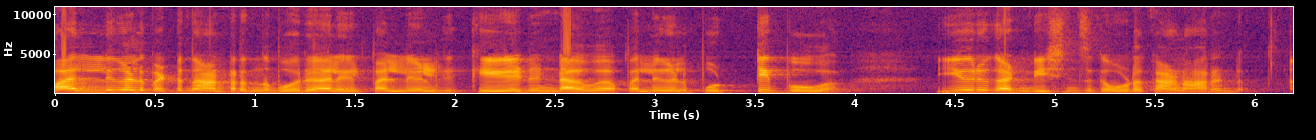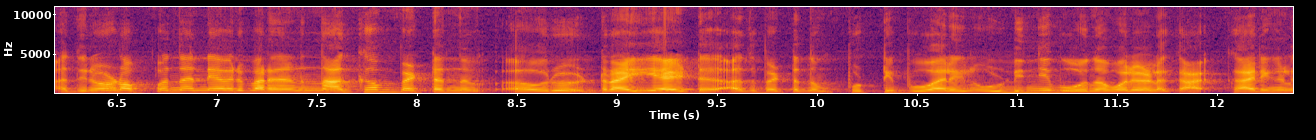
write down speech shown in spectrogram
പല്ലുകൾ പെട്ടെന്ന് അടർന്നു പോരുക അല്ലെങ്കിൽ പല്ലുകൾക്ക് കേടുണ്ടാവുക പല്ലുകൾ പൊട്ടിപ്പോവുക. ഈ ഒരു കണ്ടീഷൻസ് കൂടെ കാണാറുണ്ട്. അതിനോടൊപ്പം തന്നെ അവർ പറയുന്നത് നഖം പെട്ടെന്ന് ഒരു ഡ്രൈ ആയിട്ട് അത് പെട്ടെന്ന് പൊട്ടിപ്പോവുക അല്ലെങ്കിൽ ഒടിഞ്ഞു പോകുന്ന പോലെയുള്ള കാര്യങ്ങൾ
